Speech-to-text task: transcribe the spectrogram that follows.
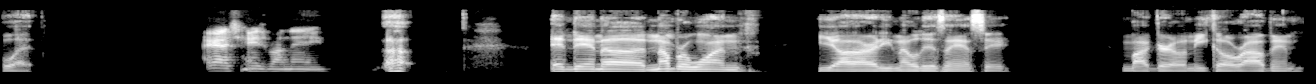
what? I gotta change my name. And then uh number one, y'all already know this answer. My girl Nico Robin,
